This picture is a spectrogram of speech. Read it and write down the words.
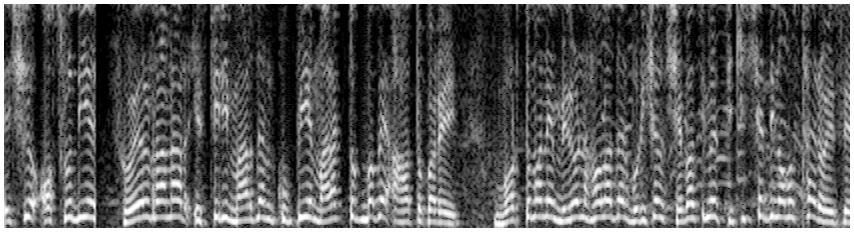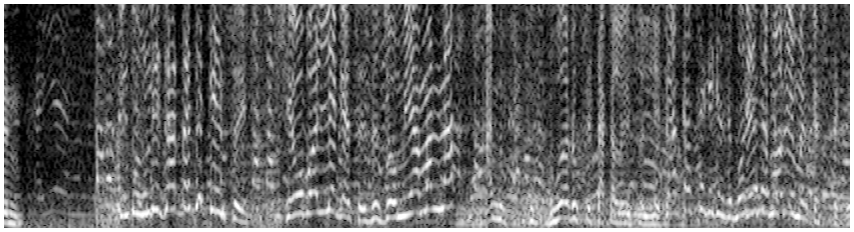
দেশীয় অস্ত্র দিয়ে সোহেল রানার স্ত্রী মারজান কুপিয়ে মারাত্মকভাবে আহত করে। বর্তমানে মিলন হাওলাদার বরিশাল সেবা সিমের চিকিৎসাধীন অবস্থায় রয়েছেন। কিন্তু উনি যার দায়িত্বে কিনছে সেও বললে গেছে যে জমি আমার না আমি ভুয়ার উপরে টাকা লই চললে কার কাছ থেকে কিনছে? কিনছে মরিয়মের কাছ থেকে।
